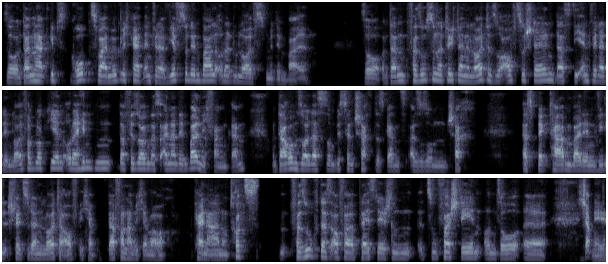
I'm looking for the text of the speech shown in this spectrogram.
So, und dann hat, gibt's grob zwei Möglichkeiten. Entweder wirfst du den Ball oder du läufst mit dem Ball. So, und dann versuchst du natürlich deine Leute so aufzustellen, dass die entweder den Läufer blockieren oder hinten dafür sorgen, dass einer den Ball nicht fangen kann. Und darum soll das so ein bisschen Schach das Ganze, also so ein Schachaspekt haben bei den, wie stellst du deine Leute auf? Ich habe, davon habe ich aber auch keine Ahnung. Trotz Versuch, das auf der Playstation zu verstehen und so. Äh, ich habe nee.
